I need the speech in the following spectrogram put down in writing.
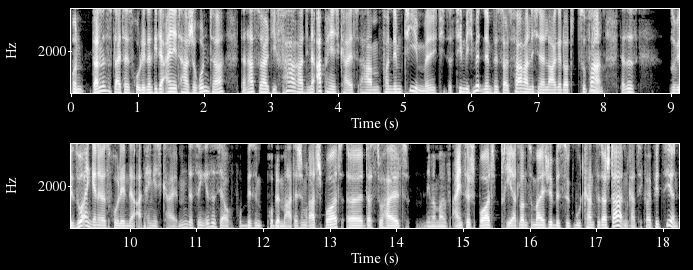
Und dann ist es gleichzeitig das Problem, das geht ja eine Etage runter, dann hast du halt die Fahrer, die eine Abhängigkeit haben von dem Team. Wenn dich das Team nicht mitnimmt, bist du als Fahrer nicht in der Lage, dort zu fahren. Das ist sowieso ein generelles Problem der Abhängigkeiten. Deswegen ist es ja auch ein bisschen problematisch im Radsport, äh, dass du halt, nehmen wir mal Einzelsport, Triathlon zum Beispiel, bist du gut, kannst du da starten, kannst dich qualifizieren.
